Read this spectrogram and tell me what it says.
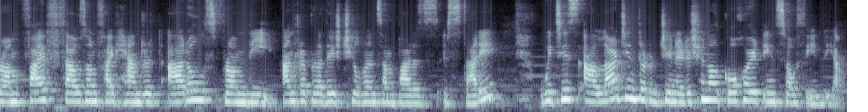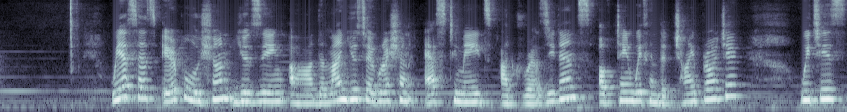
from 5,500 adults from the Andhra Pradesh Children's and Parents Study, which is a large intergenerational cohort in South India. We assess air pollution using uh, the land use regression estimates at residents obtained within the CHAI project, which is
